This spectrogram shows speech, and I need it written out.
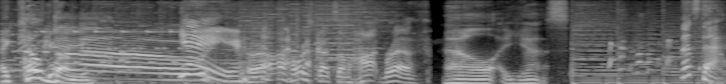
I killed them. Yay! Well, that horse got some hot breath. Hell yes. That's that.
